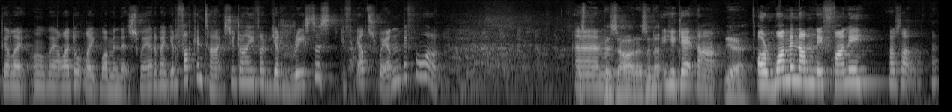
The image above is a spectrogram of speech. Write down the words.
They're like, "Oh well, I don't like women that swear." I went, "You're a fucking taxi driver. You're racist. You've heard swearing before." It's Um, bizarre, isn't it? you get that Yeah. or women aren't they funny? I was like, well,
